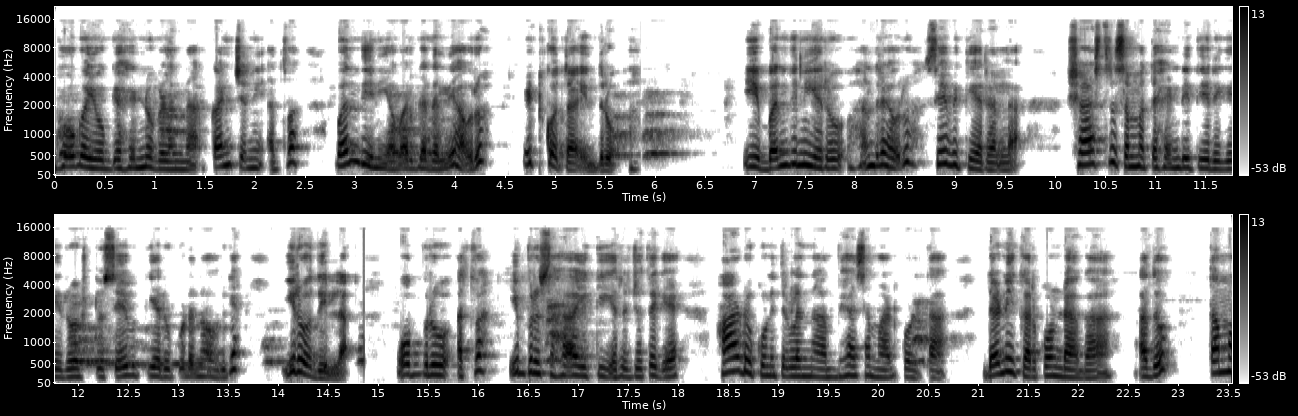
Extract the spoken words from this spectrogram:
ಭೋಗಯೋಗ್ಯ ಹೆಣ್ಣುಗಳನ್ನು ಕಂಚನಿ ಅಥವಾ ಬಂದಿನಿಯ ವರ್ಗದಲ್ಲಿ ಅವರು ಇಟ್ಕೋತಾ ಇದ್ರು. ಈ ಬಂದಿನಿಯರು ಅಂದ್ರೆ ಅವರು ಸೇವಿಕೆಯರಲ್ಲ. ಶಾಸ್ತ್ರಸಮ್ಮತ ಹೆಂಡತಿಯರಿಗೆ ಇರುವಷ್ಟು ಸೇವಿಕೆಯರು ಕೂಡ ಅವರಿಗೆ ಇರೋದಿಲ್ಲ. ಒಬ್ರು ಅಥವಾ ಇಬ್ರು ಸಹಾಯಕಿಯರ ಜೊತೆಗೆ ಹಾಡು ಕುಣಿತಗಳನ್ನು ಅಭ್ಯಾಸ ಮಾಡ್ಕೊಳ್ತಾ ದಣಿ ಕರ್ಕೊಂಡಾಗ ಅದು ತಮ್ಮ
